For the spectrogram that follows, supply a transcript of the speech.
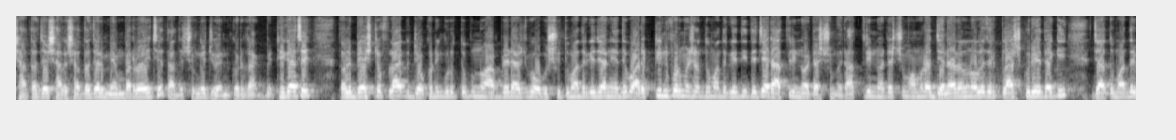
সাত হাজার, সাড়ে সাত হাজার মেম্বার রয়েছে, তাদের সঙ্গে জয়েন করে রাখবে। ঠিক আছে? তাহলে বেস্ট অফ লাক যখনই গুরুত্বপূর্ণ আপডেট আসবে, অবশ্যই তোমাদেরকে জানিয়ে দেবো। আরেকটি ইনফরমেশন তোমাদেরকে দিতে চাই, রাত্রি নয়টার সময়। রাত্রি নয়টার সময় আমরা জেনারেল নলেজের ক্লাস করিয়ে থাকি, যা তোমাদের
